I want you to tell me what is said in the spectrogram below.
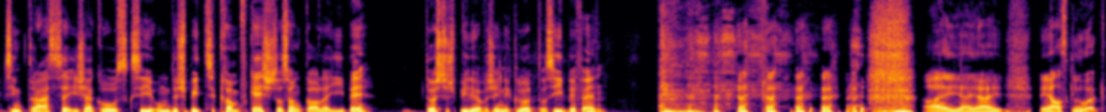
Das Interesse ist auch gross gewesen um den Spitzenkampf gestern, St. Gallen IB. Du hast das Spiel ja wahrscheinlich geschaut als IB-Fan. Ei, ei, ei. Ich habe es geschaut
